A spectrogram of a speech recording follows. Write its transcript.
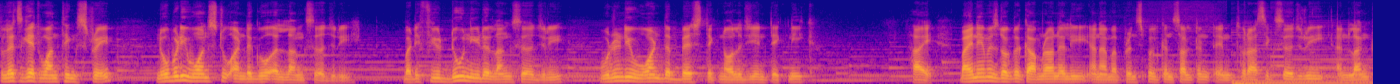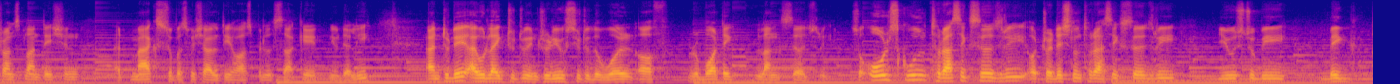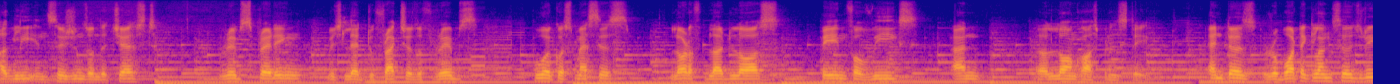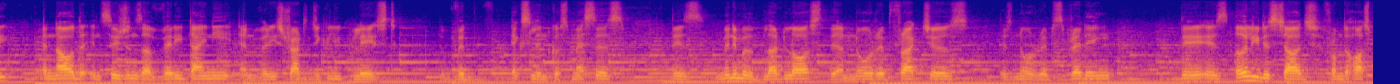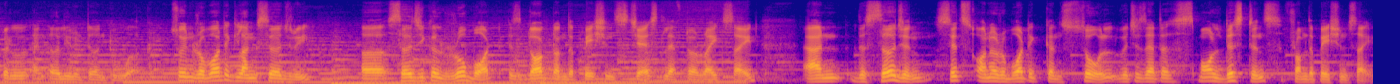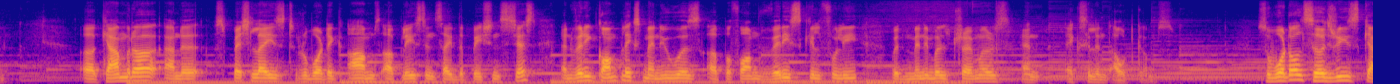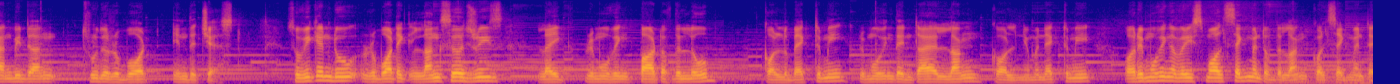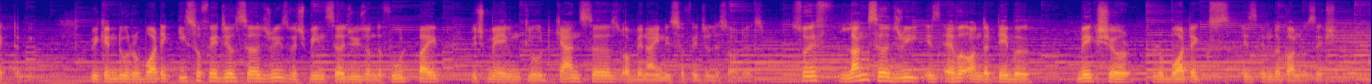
So let's get one thing straight. Nobody wants to undergo a lung surgery. But if you do need a lung surgery, wouldn't you want the best technology and technique? Hi, my name is Dr. Kamran Ali and I'm a principal consultant in thoracic surgery and lung transplantation at Max Super Specialty Hospital, Saket, New Delhi. And today I would like to, to introduce you to the world of robotic lung surgery. So old school thoracic surgery or traditional thoracic surgery used to be big ugly incisions on the chest, rib spreading which led to fractures of ribs, poor cosmesis, a lot of blood loss, pain for weeks and a long hospital stay. Enters robotic lung surgery and now the incisions are very tiny and very strategically placed with excellent cosmesis. There's minimal blood loss, there are no rib fractures, there's no rib spreading, there is early discharge from the hospital and early return to work. So in robotic lung surgery, a surgical robot is docked on the patient's chest, left or right side, and the surgeon sits on a robotic console which is at a small distance from the patient side. A camera and a specialized robotic arms are placed inside the patient's chest and very complex maneuvers are performed very skillfully with minimal tremors and excellent outcomes. So what all surgeries can be done through the robot in the chest? So we can do robotic lung surgeries like removing part of the lobe called lobectomy, removing the entire lung called pneumonectomy, or removing a very small segment of the lung called segmentectomy. We can do robotic esophageal surgeries, which means surgeries on the food pipe, which may include cancers or benign esophageal disorders. So if lung surgery is ever on the table, make sure robotics is in the conversation.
